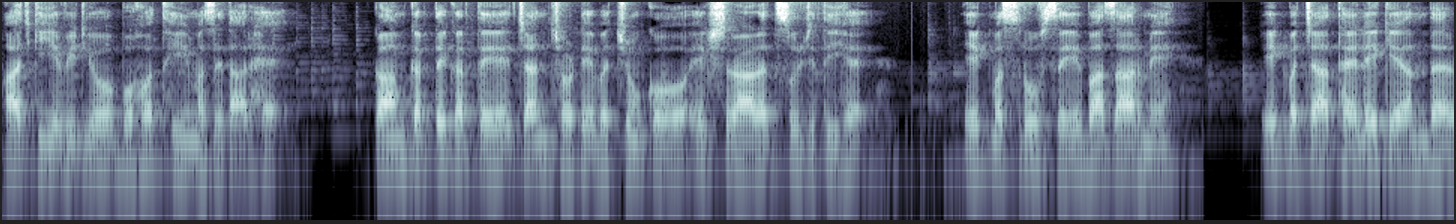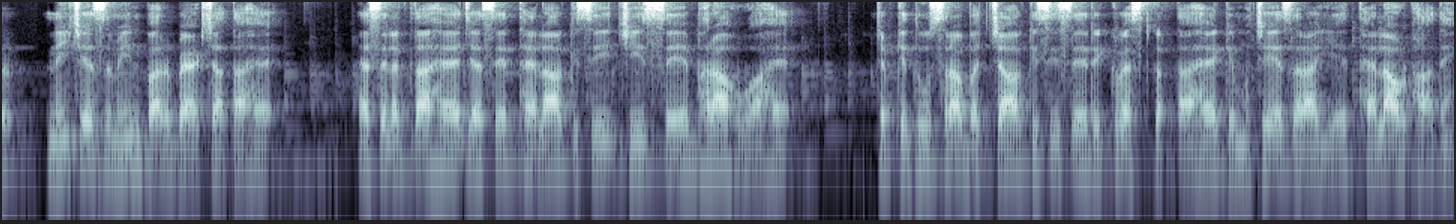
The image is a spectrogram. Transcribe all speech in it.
آج کی یہ ویڈیو بہت ہی مزیدار ہے۔ کام کرتے کرتے چند چھوٹے بچوں کو ایک شرارت سوجتی ہے۔ ایک مصروف سے بازار میں ایک بچہ تھیلے کے اندر نیچے زمین پر بیٹھ جاتا ہے۔ ایسے لگتا ہے جیسے تھیلا کسی چیز سے بھرا ہوا ہے۔ جبکہ دوسرا بچہ کسی سے ریکویسٹ کرتا ہے کہ مجھے ذرا یہ تھیلا اٹھا دیں۔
